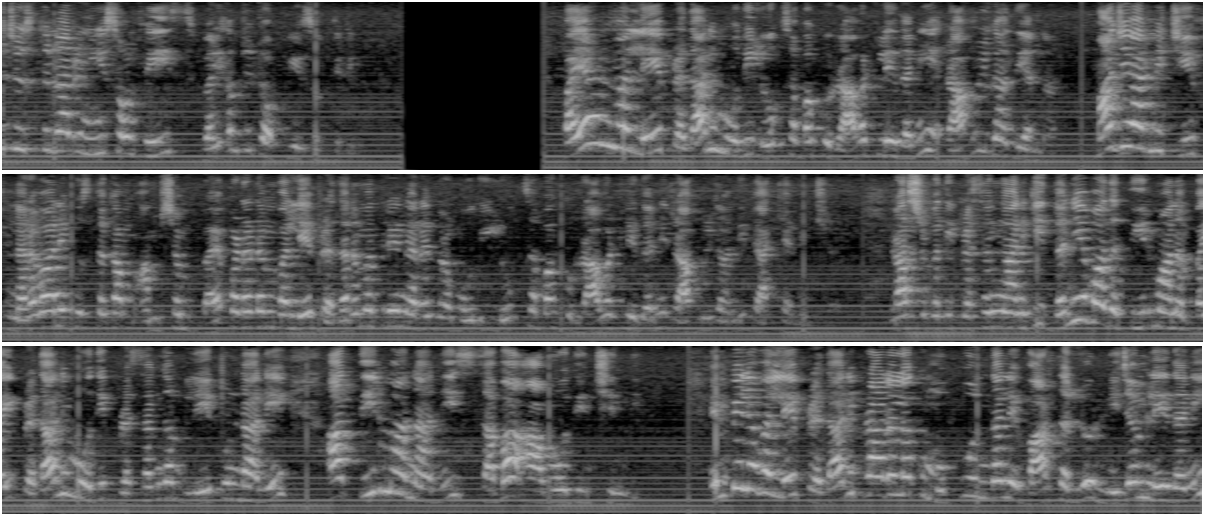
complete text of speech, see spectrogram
మీరు చూస్తున్నారు news on face welcome to top news of the భయం వల్లే ప్రధాని మోదీ లోక్సభకు రావట్లేదని రాహుల్ గాంధీ అన్నారు. మాజీ ఆర్మీ చీఫ్ నరవాణి పుస్తకం అంశం భయపడడం వల్లే ప్రధానమంత్రి నరేంద్ర మోదీ లోక్సభకు రావట్లేదని రాహుల్ గాంధీ వ్యాఖ్యానించారు. రాష్ట్రపతి ప్రసంగానికి ధన్యవాద తీర్మానంపై ప్రధాని మోదీ ప్రసంగం లేకుండానే ఆ తీర్మానాన్ని సభ ఆమోదించింది. ఎంపీల వల్లే ప్రధాని ప్రాణాలకు ముప్పు ఉందనే వార్తల్లో నిజం లేదని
